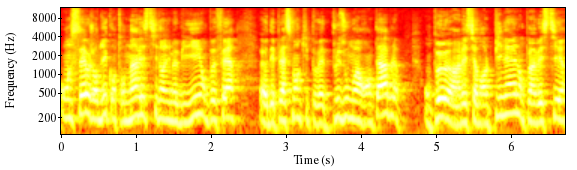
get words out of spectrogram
on le sait aujourd'hui, quand on investit dans l'immobilier, on peut faire euh, des placements qui peuvent être plus ou moins rentables. On peut investir dans le Pinel, on peut investir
